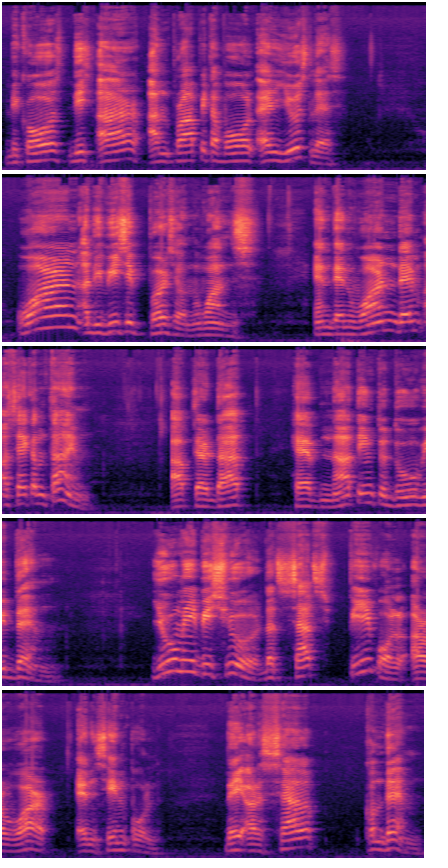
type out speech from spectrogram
because these are unprofitable and useless warn a divisive person once, and then warn them a second time. After that, have nothing to do with them. You may be sure that such people are warped and sinful. They are self-condemned.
